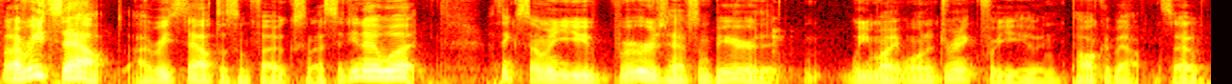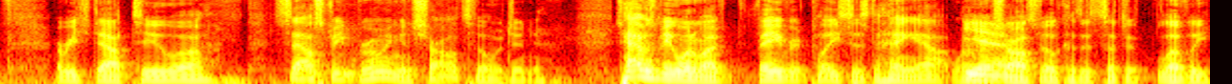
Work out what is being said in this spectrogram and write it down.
but I reached out. I reached out to some folks, and I said, you know what? I think some of you brewers have some beer that we might want to drink for you and talk about. So I reached out to uh, South Street Brewing in Charlottesville, Virginia. It happens to be one of my favorite places to hang out when I'm in Charlottesville because it's such a lovely,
